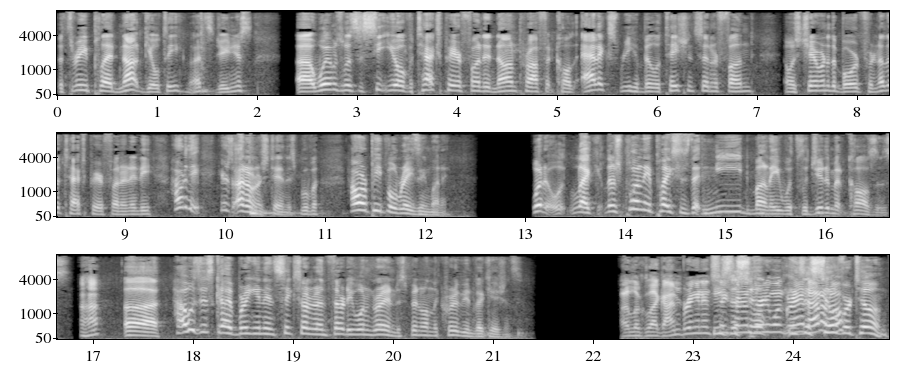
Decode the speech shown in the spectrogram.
The three pled not guilty. That's genius. Uh, Williams was the CEO of a taxpayer-funded nonprofit called Addicts Rehabilitation Center Fund and was chairman of the board for another taxpayer-funded entity. How are they? Here's I don't understand this, Booba. How are people raising money? What like? There's plenty of places that need money with legitimate causes. Uh huh. Uh, how is this guy bringing in 631 grand to spend on the Caribbean vacations? I look like I'm bringing in He's a, sil- 631 grand. he's a I don't silver know. tongue.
